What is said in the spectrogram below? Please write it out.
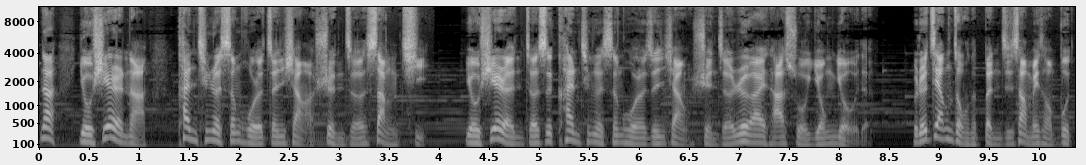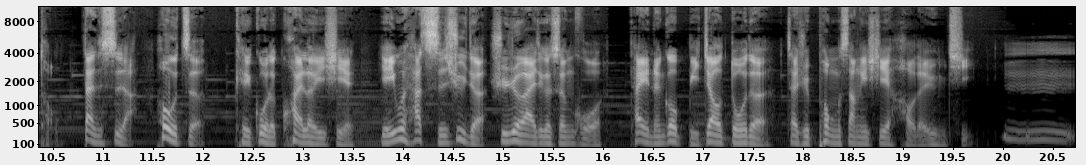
那有些人啊，看清了生活的真相啊，选择丧气；有些人则是看清了生活的真相，选择热爱他所拥有的。我觉得这两种的本质上没什么不同，但是啊，后者可以过得快乐一些，也因为他持续的去热爱这个生活，他也能够比较多的再去碰上一些好的运气。嗯，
